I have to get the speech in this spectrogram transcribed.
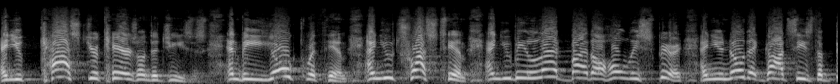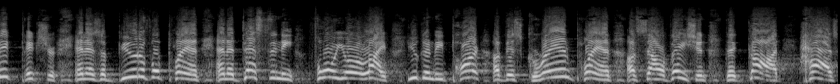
and you cast your cares onto Jesus and be yoked with Him and you trust Him and you be led by the Holy Spirit and you know that God sees the big picture and has a beautiful plan and a destiny for your life, you can be part of this grand plan of salvation that God has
